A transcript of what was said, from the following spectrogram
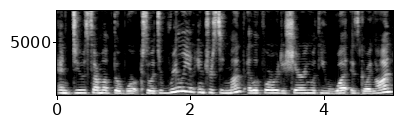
and do some of the work. So, it's really an interesting month. I look forward to sharing with you what is going on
